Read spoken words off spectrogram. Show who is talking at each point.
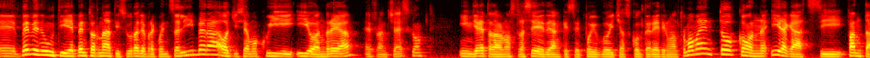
Speaker 1: Eh, benvenuti e bentornati su Radio Frequenza Libera. Oggi siamo qui io, Andrea,
Speaker 2: E Francesco?
Speaker 1: in diretta dalla nostra sede, anche se poi voi ci ascolterete in un altro momento, con i ragazzi fantastici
